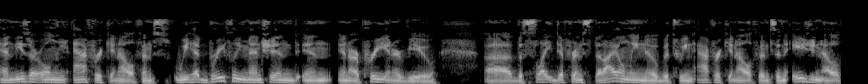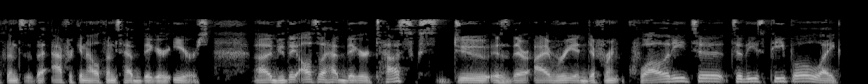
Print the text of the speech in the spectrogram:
and these are only African elephants. We had briefly mentioned in in our pre-interview uh, the slight difference that I only know between African elephants and Asian elephants is that African elephants have bigger ears. Uh, do they also have bigger tusks? Do is their ivory a different quality to to these people? Like,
